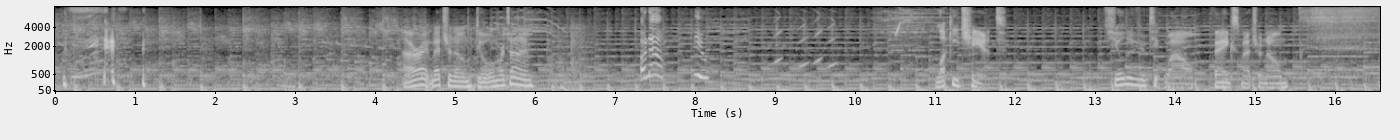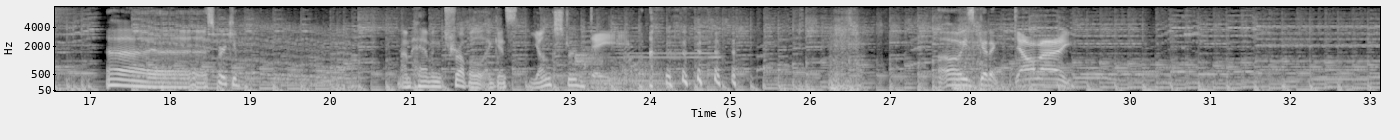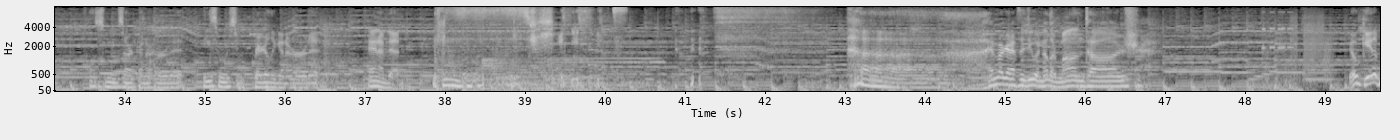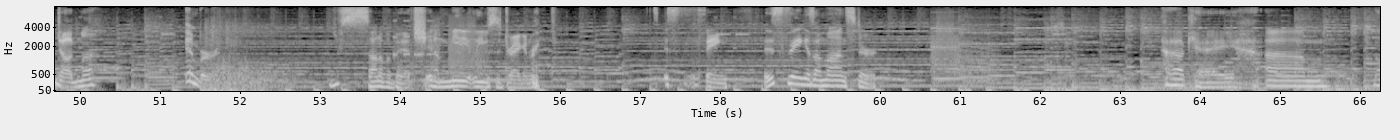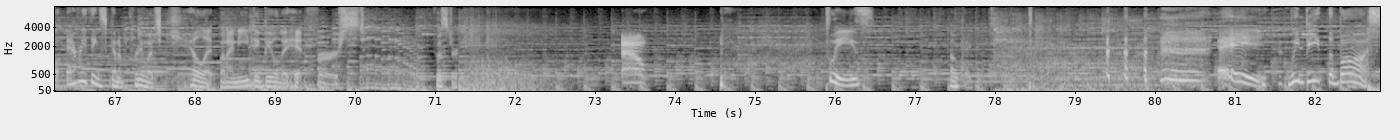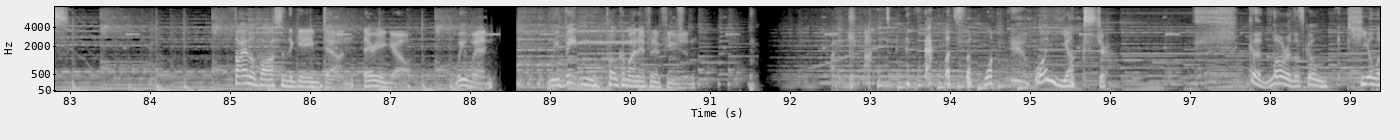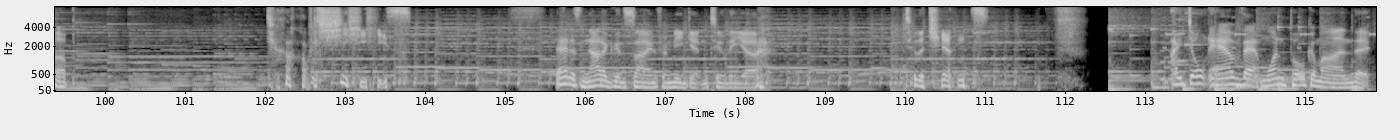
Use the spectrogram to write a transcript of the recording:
All right, metronome, do it one more time. Oh no, you. Lucky chant. Shielded your teeth. Wow, thanks, metronome. Uh, Spirit Cube. I'm having trouble against youngster Dave. oh, he's gonna kill me! Those moves aren't gonna hurt it. These moves are barely gonna hurt it. And I'm dead. Jeez. Am I gonna have to do another montage? Go get him, Dogma. Ember. You son of a bitch. It immediately uses Dragon Rage. This thing. This thing is a monster. Okay. Um. Well, everything's gonna pretty much kill it, but I need to be able to hit first. Twister. Ow! Please. Okay, We beat the boss! Final boss of the game done. There you go. We win. We beaten Pokemon Infinite Fusion. My god. That was the one, one youngster. Good lord, let's go heal up. Oh, jeez. That is not a good sign for me getting to the, uh, to the gyms. I don't have that one Pokemon that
